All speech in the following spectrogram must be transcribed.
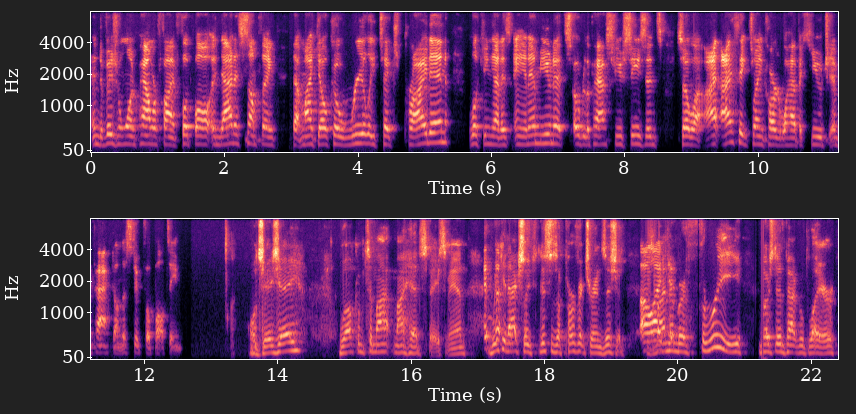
and Division One Power Five football, and that is something that Mike Elko really takes pride in. Looking at his A and M units over the past few seasons, so uh, I, I think DeWayne Carter will have a huge impact on the Duke football team. Well, JJ, welcome to my my headspace, man. We can actually. this is a perfect transition. Like my it. number three most impactful player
